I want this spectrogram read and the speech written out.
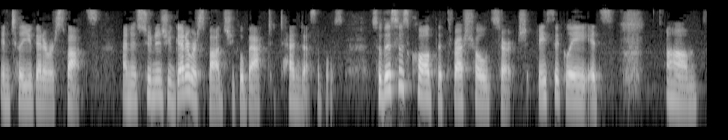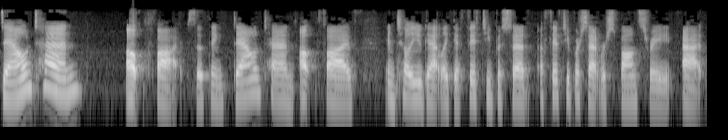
until you get a response. And as soon as you get a response, you go back to 10 decibels. So this is called the threshold search. Basically, it's um, down 10, up 5. So think down 10, up 5 until you get like a 50% a 50% response rate at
